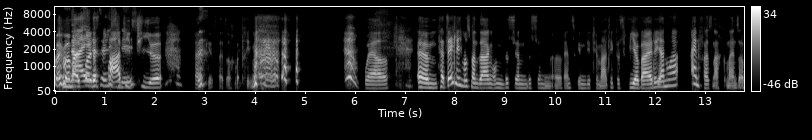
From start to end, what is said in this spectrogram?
Mein Nein, Papa ist voll das Partytier. Ja, okay, jetzt war jetzt auch übertrieben. Well, ähm, tatsächlich muss man sagen, um ein bisschen, ein bisschen äh, reinzugehen in die Thematik, dass wir beide ja nur ein Fasnacht gemeinsam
